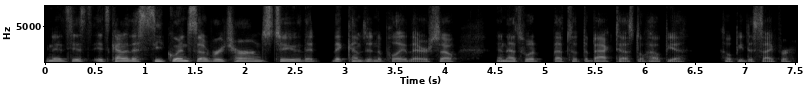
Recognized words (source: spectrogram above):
you know, it's just it's kind of the sequence of returns too that that comes into play there. So, and that's what that's what the back test will help you help you decipher.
